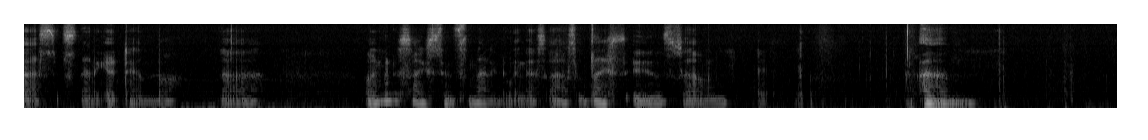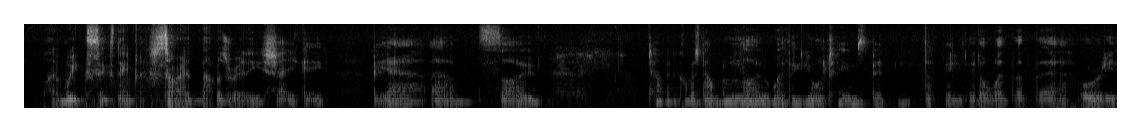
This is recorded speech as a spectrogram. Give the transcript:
Uh, Cincinnati at Denver. Uh, I'm going to say Cincinnati to win this. Uh, so this is um, um, like week 16. Sorry, that was really shaky. But yeah, um, so tell me in the comments down below whether your team's been defeated or whether they're already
